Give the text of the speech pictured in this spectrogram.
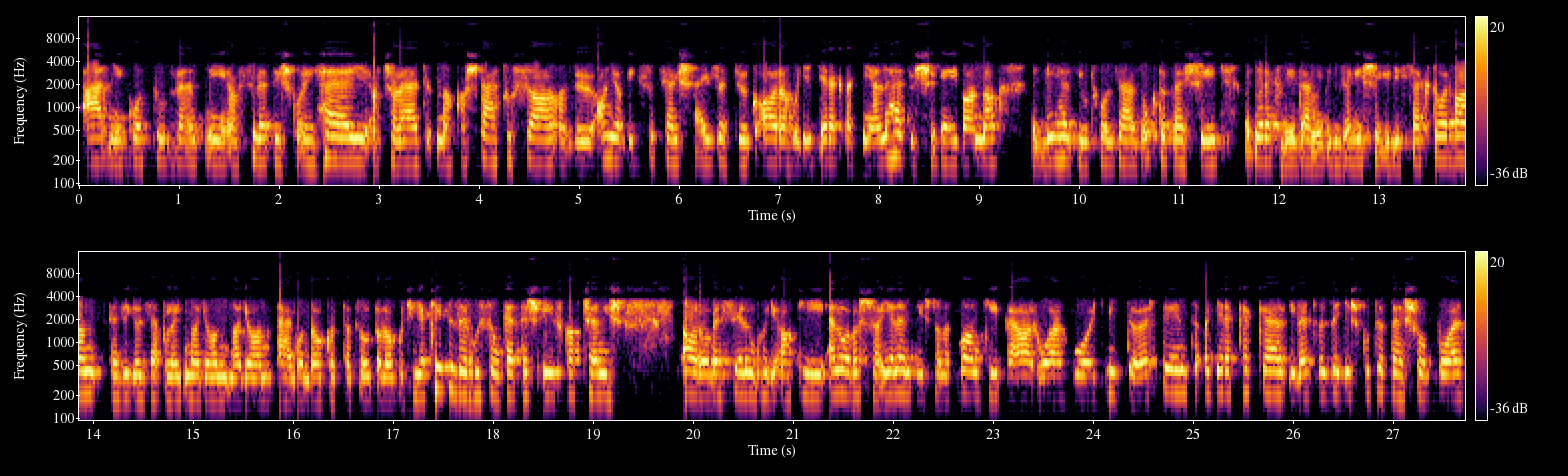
árnyékot tud venni a születéskori hely, a családnak a státusza, az ő anyagi, szociális helyzetük arra, hogy egy gyereknek milyen lehetőségei vannak, hogy mihez jut hozzá az oktatási, a gyerekvédelmi vagy az egészségügyi szektorban. Ez igazából egy nagyon-nagyon elgondolkodtató dolog. Úgyhogy a 2022-es év kapcsán is arról beszélünk, hogy aki elolvassa a jelentést, annak van képe arról, hogy mi történt a gyerekekkel, illetve az egyes kutatásokból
